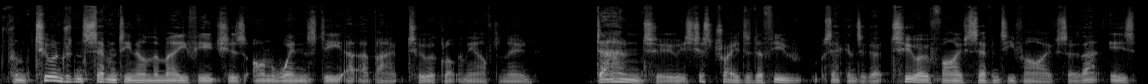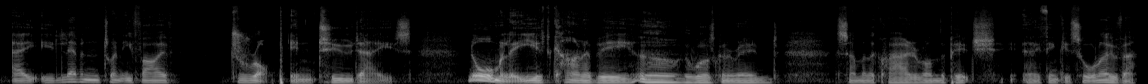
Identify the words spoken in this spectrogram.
from 217 on the May futures on Wednesday at about 2 o'clock in the afternoon down to it's just traded a few seconds ago at 205.75 so that is a 11.25 drop in 2 days. Normally you'd kind of be oh the world's going to end. Some of the crowd are on the pitch they think it's all over.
